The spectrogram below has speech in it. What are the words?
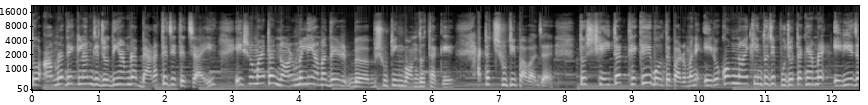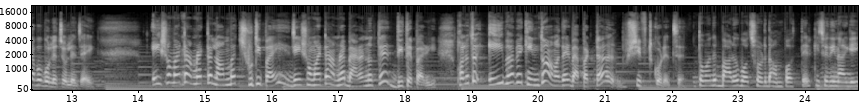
তো আমরা দেখলাম যে যদি আমরা বেড়াতে যেতে চাই, এই সময়টা নর্মালি আমাদের শুটিং বন্ধ থাকে, একটা ছুটি পাওয়া যায়। তো সেইটার থেকেই বলতে পারো মানে এরকম নয় কিন্তু যে পুজোটাকে আমরা এড়িয়ে যাব বলে চলে যাই। এই সময়টা আমরা একটা লম্বা ছুটি পাই যেই সময়টা আমরা বেড়ানোতে দিতে পারি। ফলত এইভাবে কিন্তু আমাদের ব্যাপারটা শিফট করেছে। তোমাদের বারো বছর দাম্পত্যের কিছুদিন আগেই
